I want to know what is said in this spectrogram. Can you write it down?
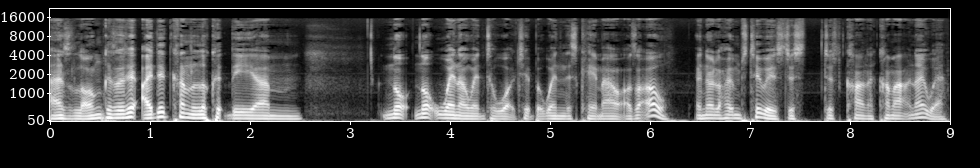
as long because I did I did kind of look at the um, not not when I went to watch it, but when this came out, I was like, oh, Enola Holmes 2 is just, just kind of come out of nowhere,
